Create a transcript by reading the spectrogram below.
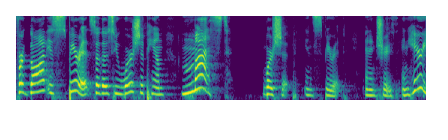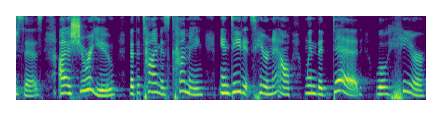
For God is spirit, so those who worship him must worship in spirit and in truth. And here he says, I assure you that the time is coming, indeed it's here now, when the dead will hear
